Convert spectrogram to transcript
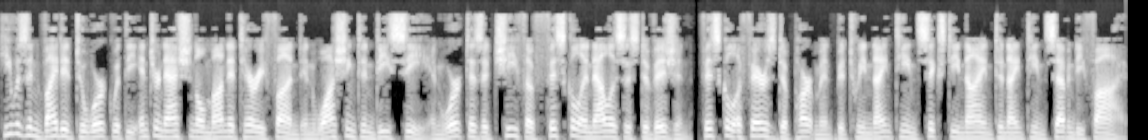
He was invited to work with the International Monetary Fund in Washington, D.C. and worked as a chief of Fiscal Analysis Division, Fiscal Affairs Department between 1969 to 1975.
